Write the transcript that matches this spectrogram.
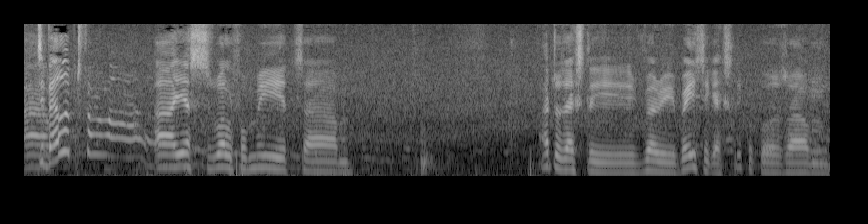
Um, developed for a while? Uh, yes, well, for me, it's um, that was actually very basic, actually, because um,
